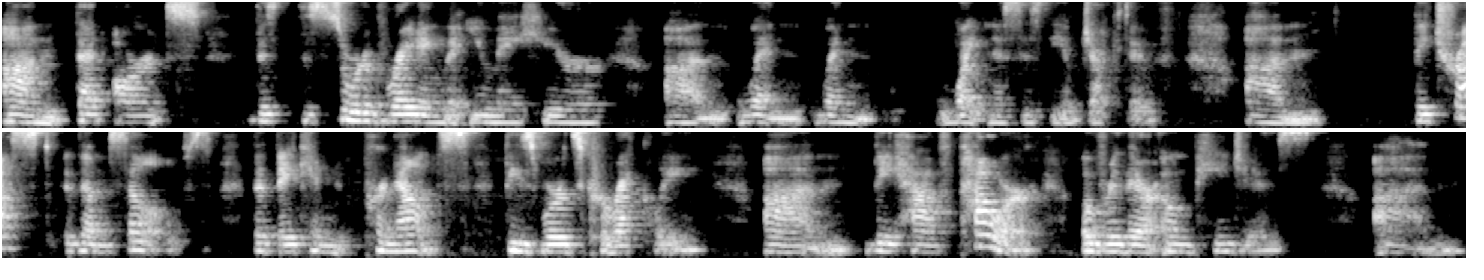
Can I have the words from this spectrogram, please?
um, that aren't this sort of writing that you may hear um, when when whiteness is the objective. Um, they trust themselves that they can pronounce these words correctly. Um, they have power over their own pages um,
